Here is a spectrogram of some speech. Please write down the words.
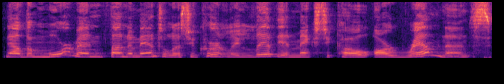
Now, the Mormon fundamentalists who currently live in Mexico are remnants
